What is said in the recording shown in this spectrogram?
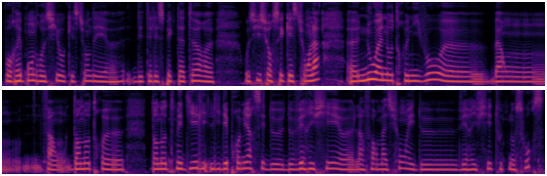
pour répondre aussi aux questions des, des téléspectateurs aussi sur ces questions-là. nous, à notre niveau, bah on, enfin dans notre dans notre métier, l'idée première, c'est de, de vérifier l'information et de vérifier toutes nos sources.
